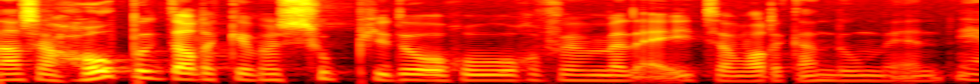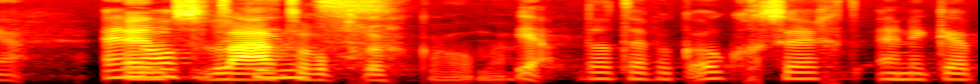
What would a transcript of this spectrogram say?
En dan hoop ik dat ik in mijn soepje doorroer of in mijn eten wat ik aan het doen ben. Ja. En, als later kind- op terugkomen. Ja, dat heb ik ook gezegd. En ik heb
